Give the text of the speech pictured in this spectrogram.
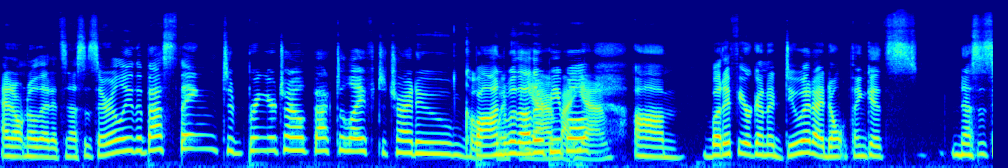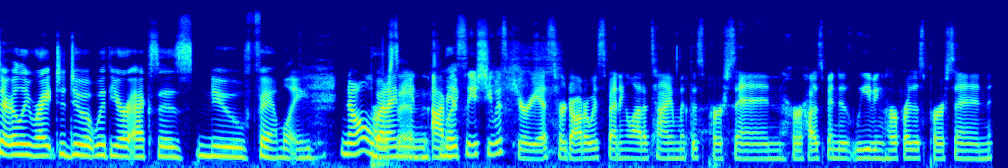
I don't know that it's necessarily the best thing to bring your child back to life to try to Cope bond with, other yeah, but people. Yeah. Um, but if you're gonna do it, I don't think it's necessarily right to do it with your ex's new family. No, but I person. mean, Like- obviously she was curious. Her daughter was spending a lot of time with this person. Her husband is leaving her for this person.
